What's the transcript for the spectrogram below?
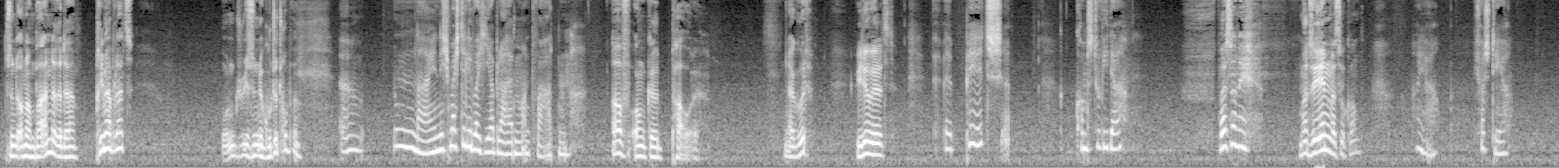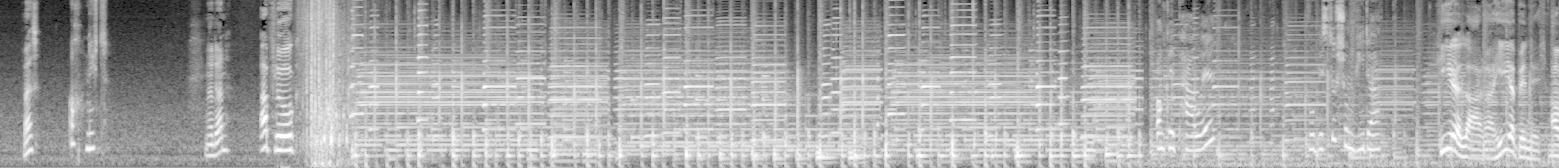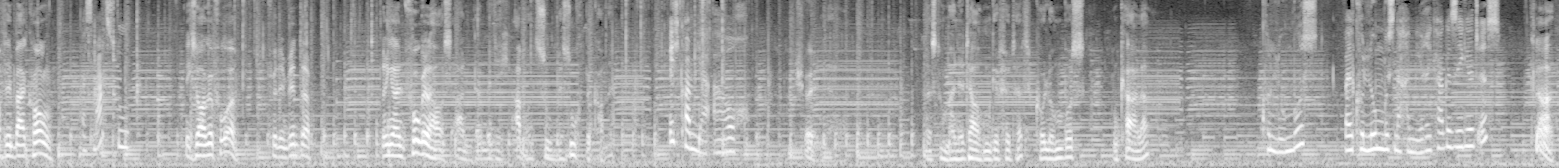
Sind auch noch ein paar andere da. Prima Platz. Und wir sind eine gute Truppe. Nein, ich möchte lieber hier bleiben und warten. Auf Onkel Paul. Na gut, wie du willst. Äh, Pitch, kommst du wieder? Weiß noch nicht. Mal sehen, was so kommt. Ah ja, ich verstehe. Was? Ach, nichts. Na dann, Abflug. Onkel Paul? Wo bist du schon wieder? Hier, Lara, hier bin ich, auf dem Balkon. Was machst du? Ich sorge vor für den Winter. Bringe ein Vogelhaus an, damit ich ab und zu Besuch bekomme. Ich komme ja auch. Schön. Hast du meine Tauben gefüttert? Kolumbus und Carla? Kolumbus? Weil Kolumbus nach Amerika gesegelt ist? Klar.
